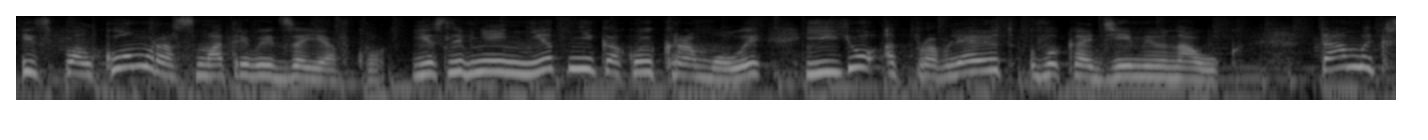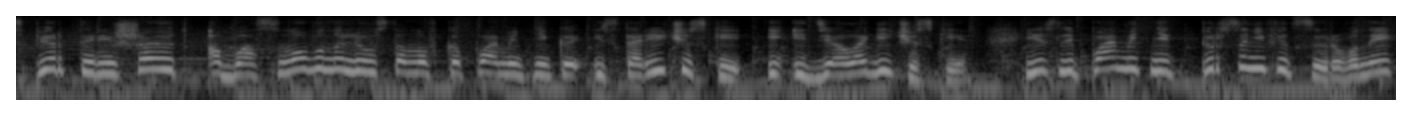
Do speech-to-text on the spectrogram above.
Исполком рассматривает заявку. Если в ней нет никакой крамолы, ее отправляют в Академию наук. Там эксперты решают, обоснована ли установка памятника исторически и идеологически. Если памятник персонифицированный,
